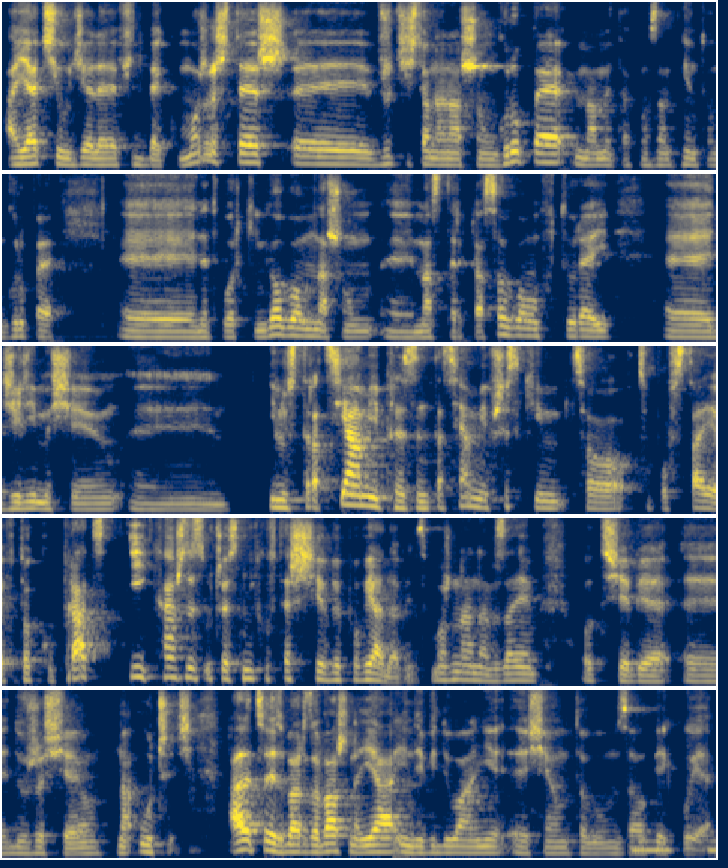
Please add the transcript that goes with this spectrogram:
a ja Ci udzielę feedbacku. Możesz też e, wrzucić to na naszą grupę. Mamy taką zamkniętą grupę e, networkingową, naszą masterclassową, w której dzielimy się ilustracjami, prezentacjami, wszystkim, co, co powstaje w toku prac i każdy z uczestników też się wypowiada, więc można nawzajem od siebie e, dużo się nauczyć. Ale co jest bardzo ważne, ja indywidualnie e, się Tobą zaopiekuję.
